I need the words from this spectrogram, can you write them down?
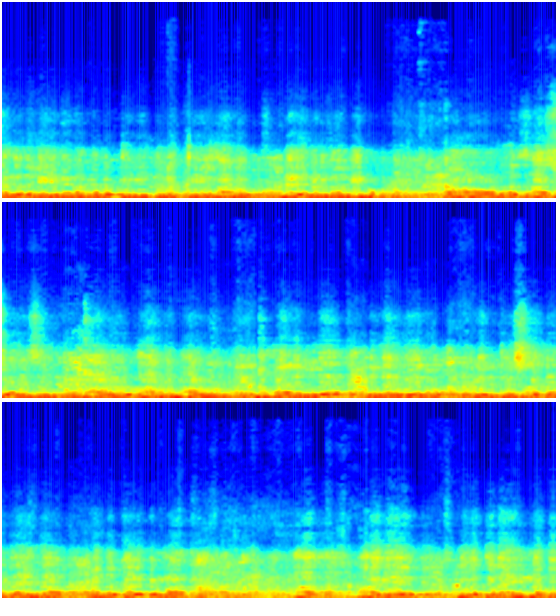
ಸಂಘದಲ್ಲಿ ಏನೇನಂತ ಭಕ್ತಿ ಭಕ್ತಿ ಹಾಗೂ ನಡೆ ನುಡಿಗಳನ್ನು ನೀನು ಆಸ್ವಾದಿಸಿ. ತಾವು ಹಾಗೂ ನಾವು, ನಮ್ಮ ಎಲ್ಲ, ಎಲ್ಲರಿಗೂ ಏನು ಏನು ತಿಳಿಸ್ಕೊಟ್ಟಂತ ಇಂಥ ಒಂದು ಕಾರ್ಯಕ್ರಮ ಹಾಗೆ ಇವತ್ತಿನ ಇನ್ನೊಬ್ಬ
